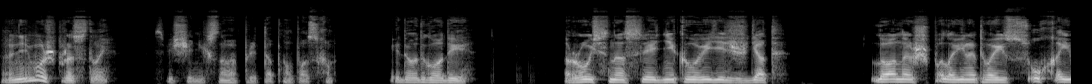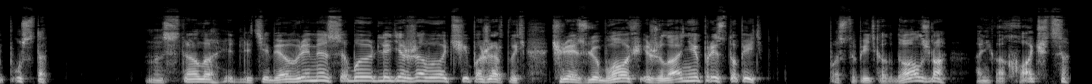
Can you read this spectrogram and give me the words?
А не муж простой, — священник снова притопнул посохом. Идут годы. Русь наследника увидеть ждет. Лона ж половина твоей сухо и пусто. Настало и для тебя время собою для державы отчи пожертвовать, через любовь и желание приступить. Поступить как должно, а не как хочется.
